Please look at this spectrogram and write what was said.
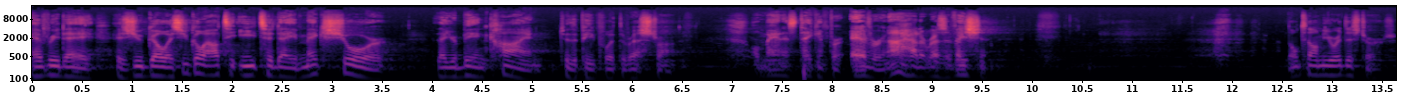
Every day as you go, as you go out to eat today, make sure that you're being kind to the people at the restaurant well, man, it's taking forever, and I had a reservation. Don't tell them you were at this church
